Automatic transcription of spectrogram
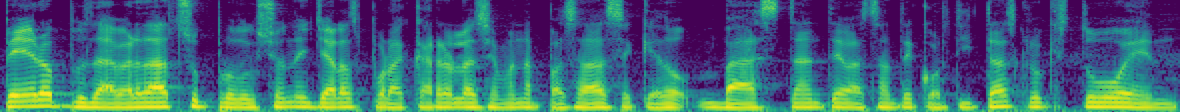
pero pues la verdad su producción de yardas por acarreo la semana pasada se quedó bastante, bastante cortitas. Creo que estuvo en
